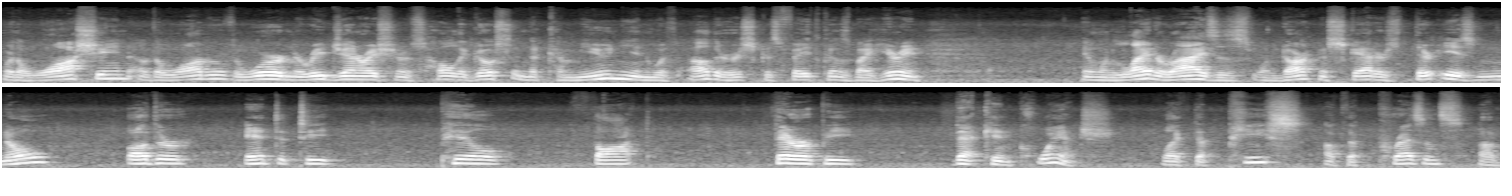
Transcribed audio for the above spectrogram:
or the washing of the water of the Word and the regeneration of His Holy Ghost and the communion with others, because faith comes by hearing. And when light arises, when darkness scatters, there is no other entity, pill, thought, therapy that can quench like the peace of the presence of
